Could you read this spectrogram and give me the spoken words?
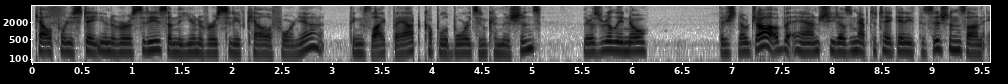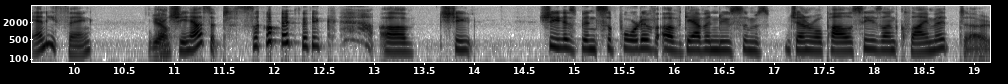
California State Universities and the University of California, things like that. A couple of boards and commissions. There's really no there's no job, and she doesn't have to take any positions on anything Yeah. and she hasn't. So I think uh, she she has been supportive of Gavin Newsom's general policies on climate, uh,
